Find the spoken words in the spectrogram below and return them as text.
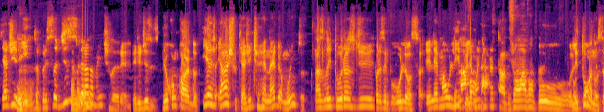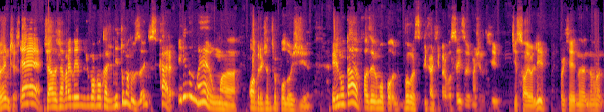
que a direita precisa desesperadamente ler ele. Ele diz isso. E eu concordo. E a- acho que a gente renega muito as leituras de, por exemplo, o Lhoça. Ele é mal lido, ele é mal interpretado. De uma vontade. O Lituma nos Andes, é, já, já vai lendo de uma vontade. Lituma nos Andes, cara, ele não é uma obra de antropologia. Ele não tá fazendo uma. Vou explicar aqui pra vocês, eu imagino que, que só eu li. Porque não, não-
